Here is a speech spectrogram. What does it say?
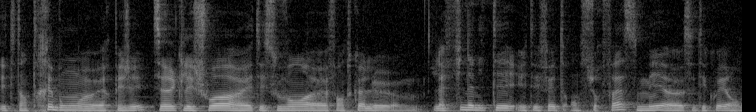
était un très bon euh, RPG. C'est vrai que les choix euh, étaient souvent, euh, enfin en tout cas, le, la finalité était faite en surface, mais c'était cohérent.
